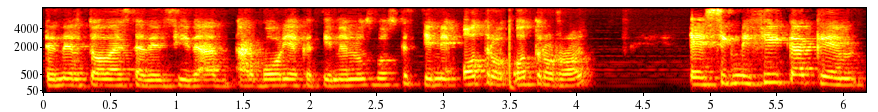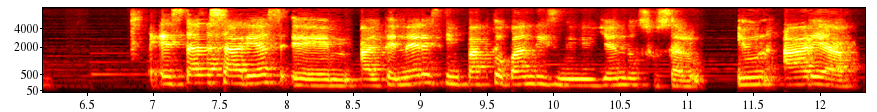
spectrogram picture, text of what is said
tener toda esta densidad arbórea que tienen los bosques, tiene otro, otro rol, eh, significa que estas áreas, eh, al tener este impacto, van disminuyendo su salud y un área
